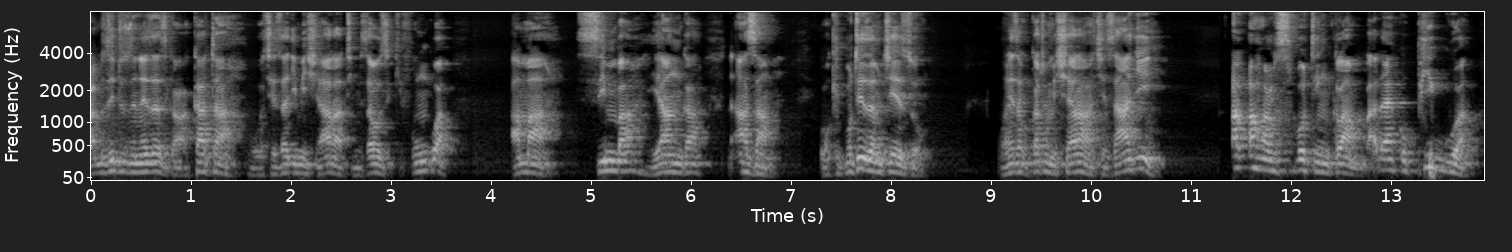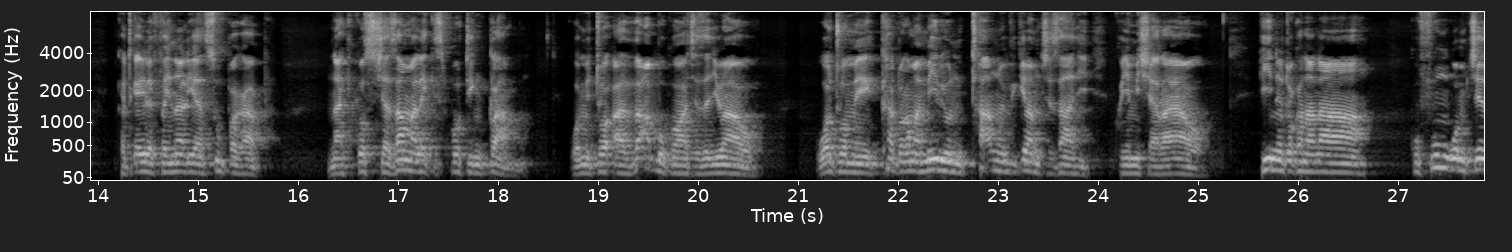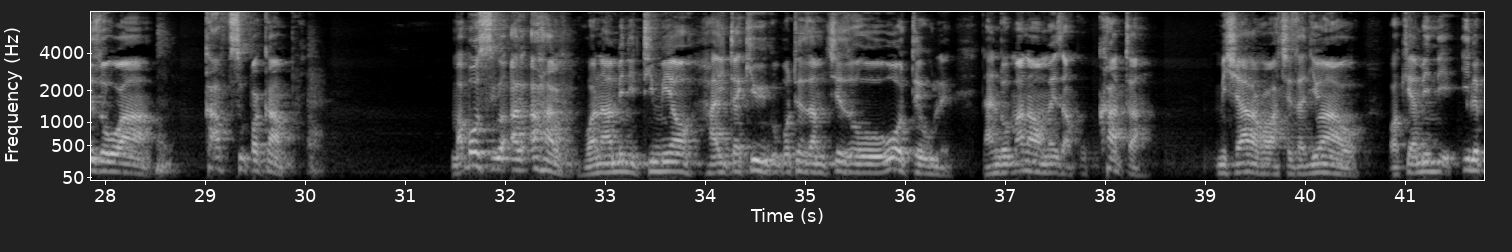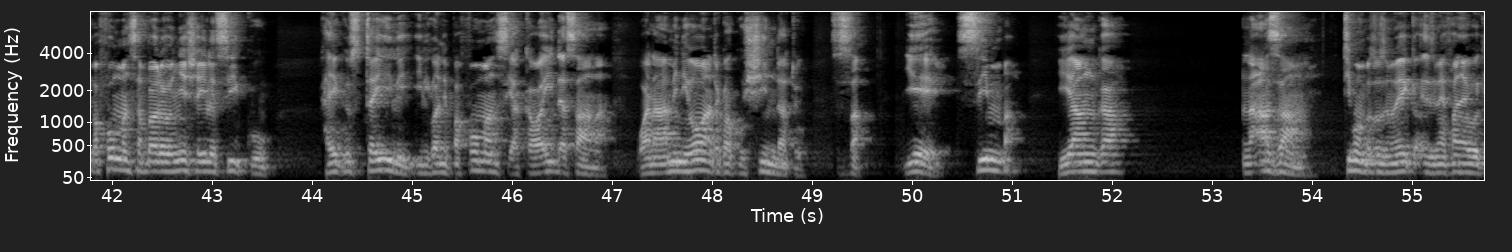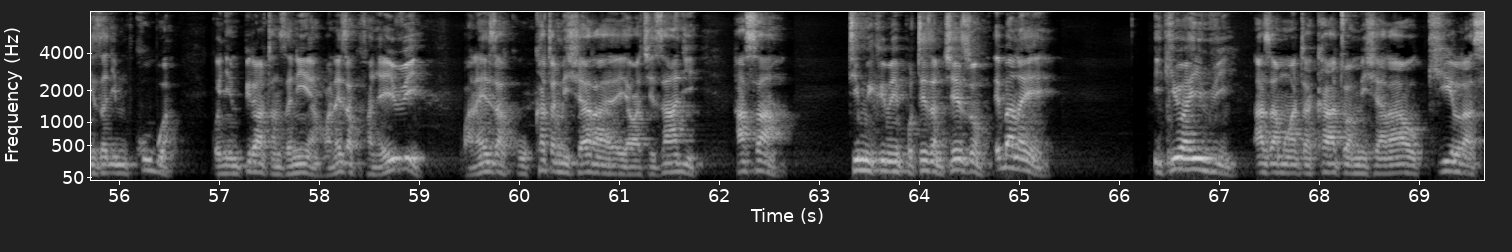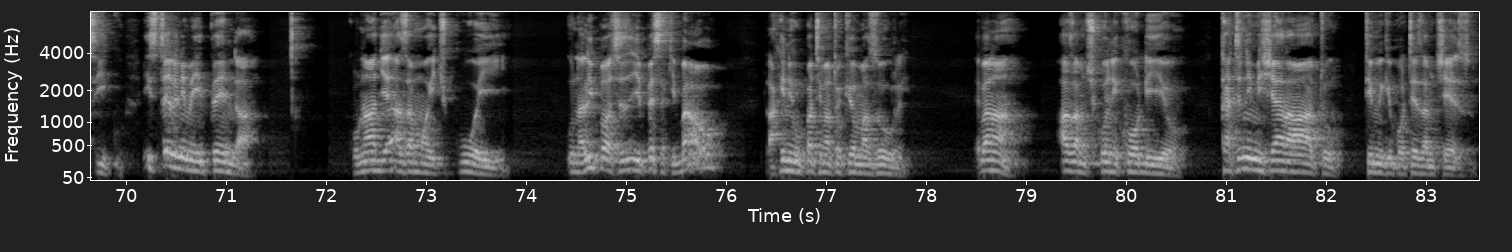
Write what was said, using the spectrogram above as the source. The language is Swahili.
klabu zetu zinaweza zikawakata wachezaji mishahara timu zao zikifungwa, ama Simba, Yanga na Azam wakipoteza mchezo wanaweza kukatwa mishahara ya wachezaji? Al Ahly Sporting Club baada ya kupigwa katika ile fainali ya Super Cup na kikosi cha Zamalek Sporting Club wametoa adhabu kwa wachezaji wao. Watu wamekatwa kama milioni tano hivi kila mchezaji kwenye mishahara yao. Hii inatokana na kufungwa mchezo wa CAF Super Cup. Mabosi wa Al Ahly wanaamini timu yao haitakiwi kupoteza mchezo wowote ule, na ndio maana wameweza kukata mishahara kwa wachezaji wao, wakiamini ile performance ambayo walionyesha ile siku haikustahili, ilikuwa ni performance ya kawaida sana. Wanaamini wao wanataka kushinda tu. Sasa je, yeah, Simba, Yanga na Azam, timu ambazo zimefanya uwekezaji mkubwa kwenye mpira wa Tanzania, wanaweza kufanya hivi? Wanaweza kukata mishahara ya wachezaji, hasa timu ikiwa imepoteza mchezo? E bana, ye ikiwa hivi Azam watakatwa mishahara yao kila siku. Isteli nimeipenda. Kunaje Azam waichukue hii? Unalipa wachezaji pesa kibao, lakini hupati matokeo mazuri. E bana, Azam chukueni kodi hiyo, katini mishahara watu timu ikipoteza mchezo.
